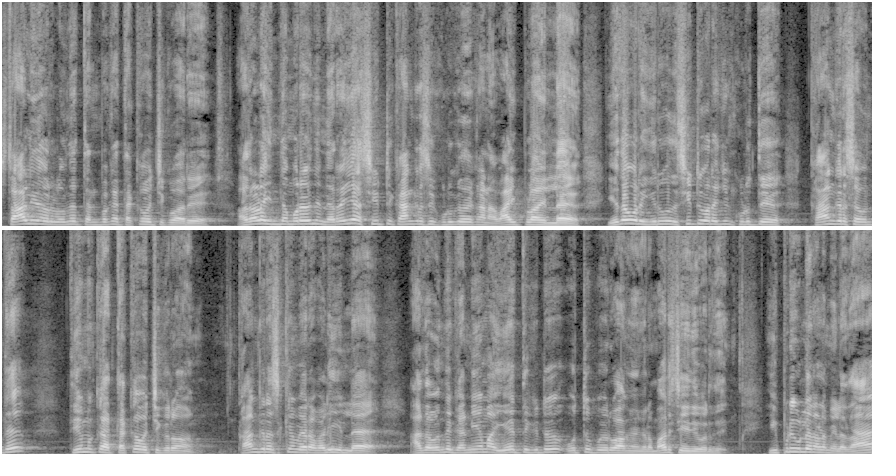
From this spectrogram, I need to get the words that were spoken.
ஸ்டாலின் அவர்கள் வந்து தன் பக்கம் தக்க வச்சுக்குவார். அதனால் இந்த முறை வந்து நிறையா சீட்டு காங்கிரஸுக்கு கொடுக்கறதுக்கான வாய்ப்பெலாம் இல்லை. ஏதோ ஒரு இருபது சீட்டு வரைக்கும் கொடுத்து காங்கிரஸை வந்து திமுக தக்க வச்சுக்கிறோம். காங்கிரஸுக்கும் வேறு வழி இல்லை. அதை வந்து கண்ணியமாக ஏற்றுக்கிட்டு ஒத்து போயிடுவாங்கங்கிற மாதிரி செய்தி வருது. இப்படி உள்ள நிலமையில தான்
